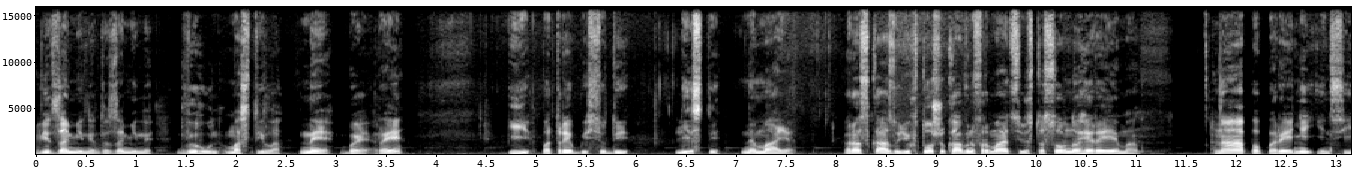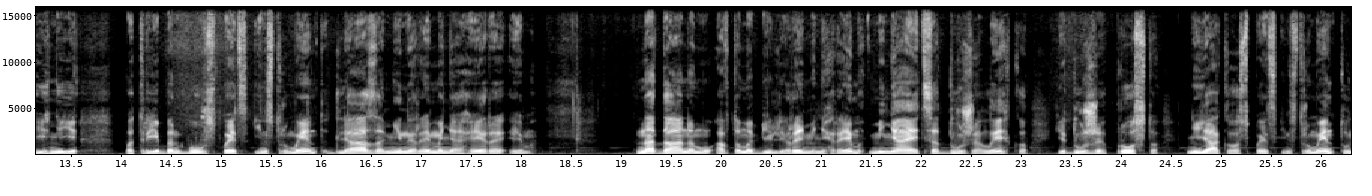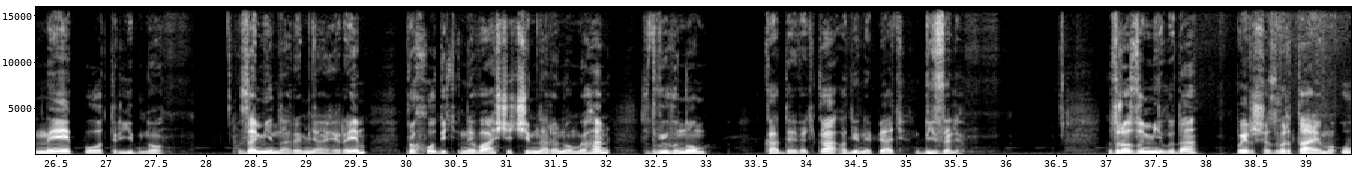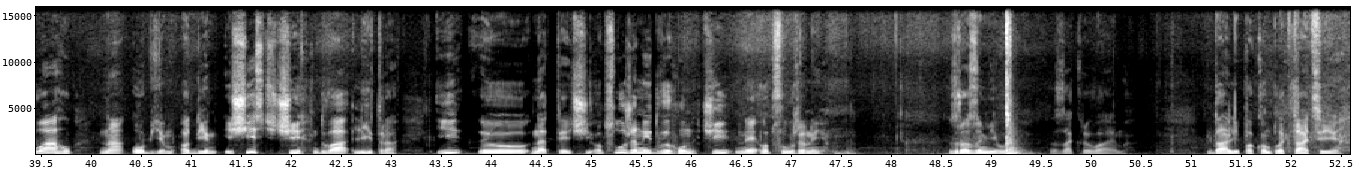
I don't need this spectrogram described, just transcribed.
Від заміни до заміни двигун мастила не бере і потреби сюди лізти немає. Розказую, хто шукав інформацію стосовно ГРМа. На попередній інсігнії потрібен був спецінструмент для заміни ременя ГРМ. На даному автомобілі ремінь ГРМ міняється дуже легко і дуже просто. Ніякого спецінструменту не потрібно. Заміна ремня ГРМ проходить не важче, ніж на Renault Megane з двигуном К9К 1,5 дизель. Зрозуміли, да? Перше звертаємо увагу на об'єм 1,6 чи 2 літра. І е, на те, чи обслужений двигун, чи не обслужений. Зрозуміло. Закриваємо. Далі по комплектації.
